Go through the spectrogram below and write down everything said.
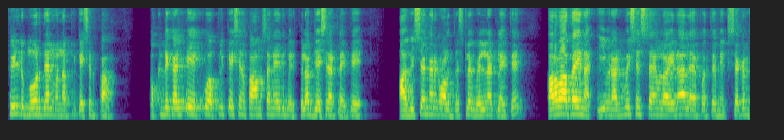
filled more than one application form. ఒకటి కంటే ఎక్కువ అప్లికేషన్ ఫామ్స్ అనేది మీరు ఫిలప్ చేసినట్లయితే ఆ విషయం కనుక వాళ్ళ దృష్టిలోకి వెళ్ళినట్లయితే తర్వాత అయినా ఈవెన్ అడ్మిషన్స్ టైంలో అయినా లేకపోతే మీకు సెకండ్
